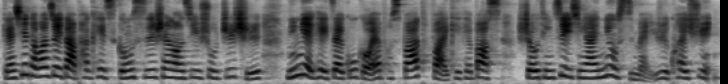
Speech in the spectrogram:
感谢台湾最大 Podcast 公司声浪技术支持。您也可以在 Google、Apple、Spotify、KK Bus 收听最新 iNews 每日快讯。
